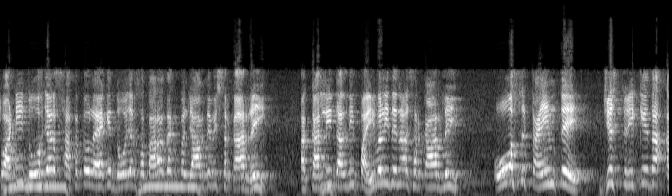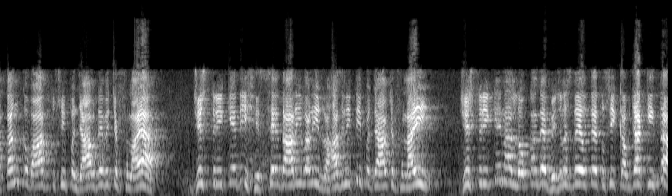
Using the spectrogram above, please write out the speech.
ਤੁਹਾਡੀ 2007 ਤੋਂ ਲੈ ਕੇ 2017 ਤੱਕ ਪੰਜਾਬ ਦੇ ਵਿੱਚ ਸਰਕਾਰ ਰਹੀ। ਅਕਾਲੀ ਦਲ ਦੀ ਭਾਈਵਾਲੀ ਦੇ ਨਾਲ ਸਰਕਾਰ ਲਈ। ਉਸ ਟਾਈਮ ਤੇ ਜਿਸ ਤਰੀਕੇ ਦਾ ਆਤੰਕਵਾਦ ਤੁਸੀਂ ਪੰਜਾਬ ਦੇ ਵਿੱਚ ਫੈਲਾਇਆ, ਜਿਸ ਤਰੀਕੇ ਦੀ ਹਿੱਸੇਦਾਰੀ ਵਾਲੀ ਰਾਜਨੀਤੀ ਪੰਜਾਬ 'ਚ ਫੈਲਾਈ ਜਿਸ ਤਰੀਕੇ ਨਾਲ ਲੋਕਾਂ ਦੇ ਬਿਜ਼ਨਸ ਦੇ ਉੱਤੇ ਤੁਸੀਂ ਕਬਜ਼ਾ ਕੀਤਾ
